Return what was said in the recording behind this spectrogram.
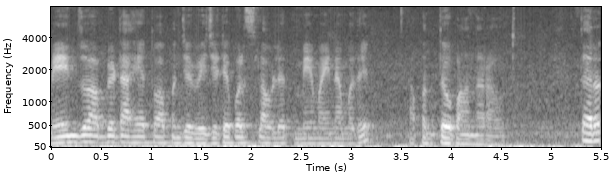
मेन जो अपडेट आहे तो आपण जे व्हेजिटेबल्स लावलेत मे महिन्यामध्ये आपण तो पाहणार आहोत. तर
